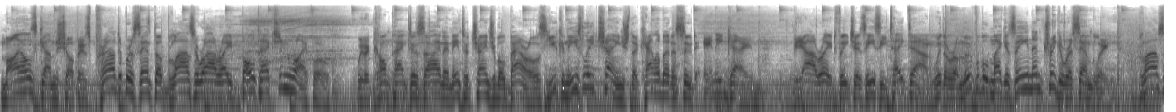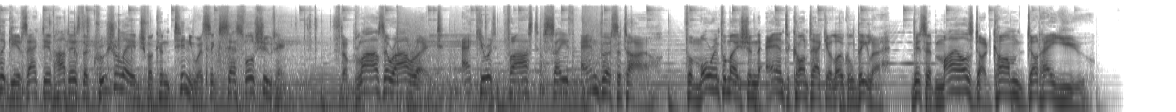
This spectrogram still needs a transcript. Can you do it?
Miles Gun Shop is proud to present the Blaser R8 bolt action rifle. With a compact design and interchangeable barrels, you can easily change the caliber to suit any game. The R8 features easy takedown with a removable magazine and trigger assembly. Blaser gives active hunters the crucial edge for continuous successful shooting. The Blaser R8. Accurate, fast, safe and versatile. For more information and to contact your local dealer, visit miles.com.au.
